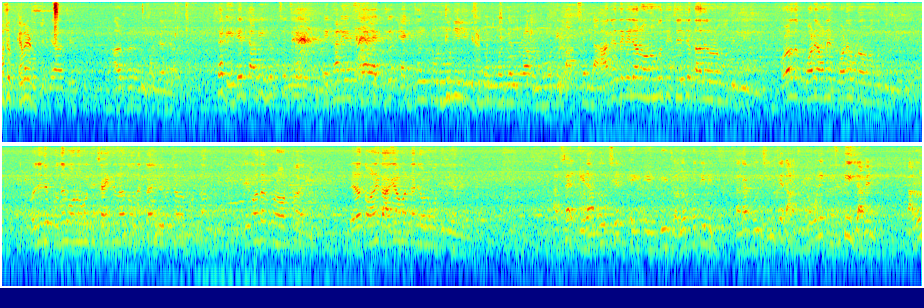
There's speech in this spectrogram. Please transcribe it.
অশোক, ক্যামেরা আছে আর ওখানে দেওয়া যাবে স্যার এদের দাবি হচ্ছে যে এখানে স্যার একজন একজন তো অনুমতি দিচ্ছেন অন্যজনরা অনুমতি পাচ্ছেন না। আগে থেকে যারা অনুমতি চেয়েছে তাদের অনুমতি দিয়েছি। ওরা তো পরে অনেক পরে ওরা অনুমতি দিয়েছে। ওরা যদি প্রথমে অনুমতি চাইতে না তো ওদের টাইম বিবেচনা করতাম। এই কথার কোনো অর্থ হয় না। এরা তো অনেক আগে আমার কাছে অনুমতি দিয়ে রেখেছে আর স্যার এরা বলছেন এই এই দুই জনপ্রতিনিধি তারা বলছেন যে রাজভবনে কিছুতেই যাবেন না। কারণ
